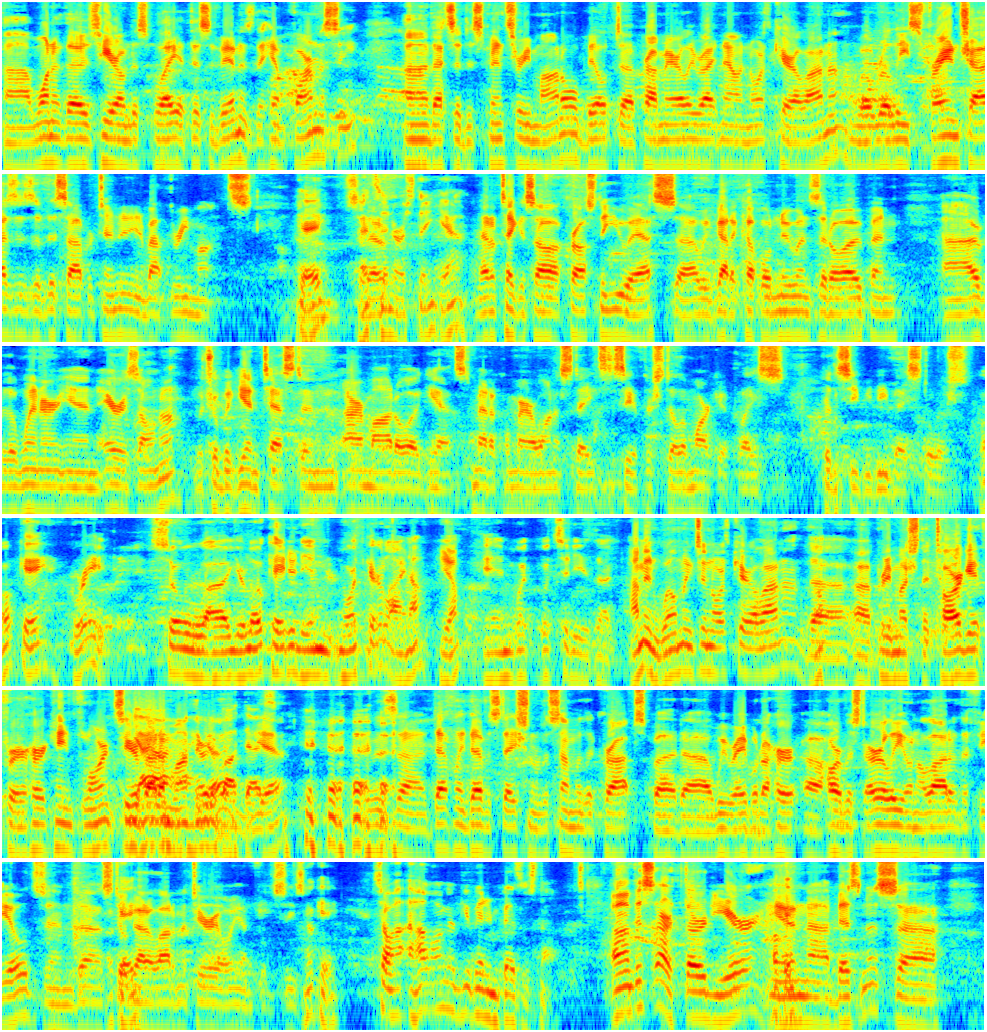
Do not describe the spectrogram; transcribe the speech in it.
Uh, one of those here on display at this event is the Hemp Farmacy. Uh, that's a dispensary model built uh, primarily right now in North Carolina. We'll release franchises of this opportunity in about three months. Okay, Um, so that's interesting. Yeah. That'll take us all across the U.S. Uh, we've got a couple new ones that'll open uh, over the winter in Arizona, which will begin testing our model against medical marijuana states to see if there's still a marketplace for the CBD-based stores. Okay, great. So uh, you're located in North Carolina, Yeah, and what what city is that? I'm in Wilmington, North Carolina. The uh, pretty much the target for Hurricane Florence here Yeah, about a month I heard ago. about that. Yeah. it was uh, definitely devastational to some of the crops, but uh, we were able to her- uh, harvest early on a lot of the fields and uh, still Okay. got a lot of material in for the season. Okay. So how long have you been in business now? Uh, this is our third year Okay. in uh, business. Uh,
